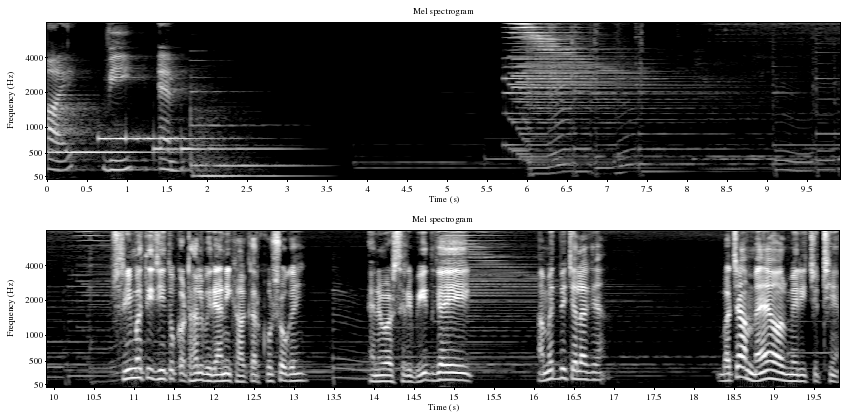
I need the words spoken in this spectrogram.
I V M. श्रीमती जी तो कटहल बिरयानी खाकर खुश हो गई। एनिवर्सरी बीत गई, अमित भी चला गया। बचा मैं और मेरी चिट्ठियाँ,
